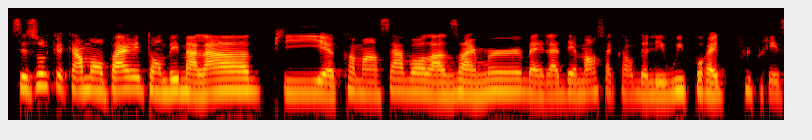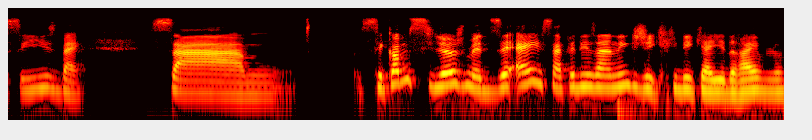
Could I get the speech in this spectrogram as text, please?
c'est sûr que quand mon père est tombé malade, puis a commencé à avoir l'Alzheimer, ben, la démence à de oui pour être plus précise, ben, ça. C'est comme si là, je me disais, hey, ça fait des années que j'écris des cahiers de rêve. Là,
